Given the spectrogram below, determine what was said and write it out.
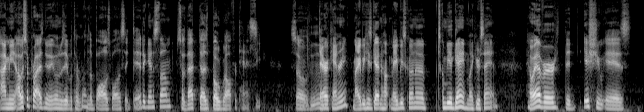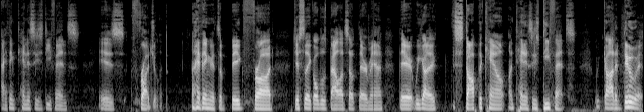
I mean, I was surprised New England was able to run the ball as well as they did against them. So that does bode well for Tennessee. So Derrick Henry, maybe he's getting, maybe he's gonna, it's gonna be a game like you're saying. However, the issue is, I think Tennessee's defense is fraudulent. I think it's a big fraud, just like all those ballots out there, man. There, we gotta stop the count on Tennessee's defense. We gotta do it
